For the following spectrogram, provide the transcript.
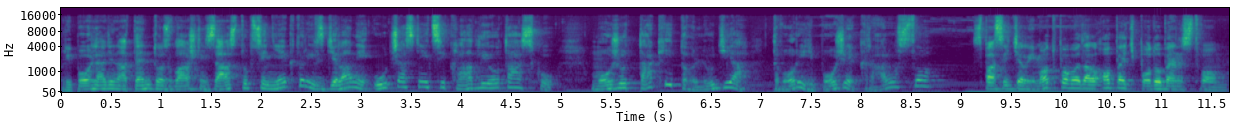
Pri pohľade na tento zvláštny zástup si niektorí vzdelaní účastníci kladli otázku, môžu takíto ľudia tvoriť Božie kráľovstvo? Spasiteľ im odpovedal opäť podobenstvom.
